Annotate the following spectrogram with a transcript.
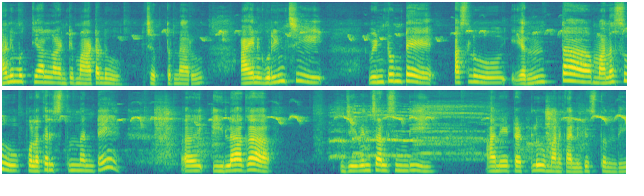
ఆణిముత్యాల లాంటి మాటలు చెప్తున్నారు. ఆయన గురించి వింటుంటే అసలు ఎంత మనసు పులకరిస్తుందంటే ఇలాగా జీవించాల్సింది అనేటట్లు మనకు అనిపిస్తుంది.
